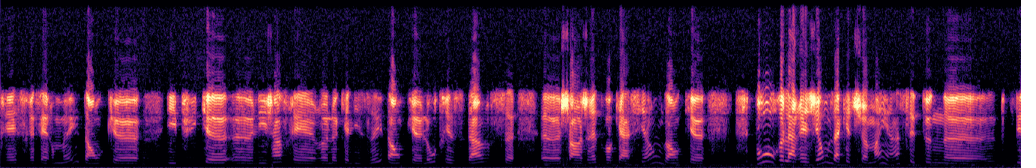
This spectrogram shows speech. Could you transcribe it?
serait, serait fermé. Donc, et puis que les gens seraient relocalisés. Donc, l'autre résidence changerait de vocation. Donc, pour la région de la quai de chemin, hein, c'est une des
